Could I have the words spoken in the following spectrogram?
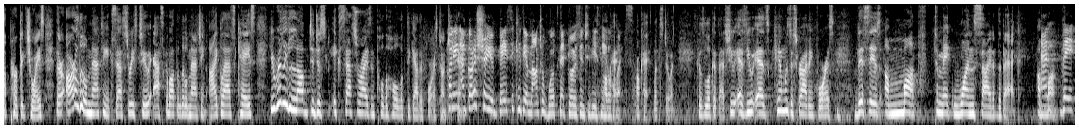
a perfect choice. There are little matching accessories too. Ask about the little matching eyeglass case. You really love to just accessorize and pull the whole look together for us, don't you, Colleen, I've got to show you basically the amount of work that goes into these Okay. needlepoints. Okay, let's do it. Because look at that. She, as you, as Kim was describing for us, this is a month to make one side of the bag. A and month. they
